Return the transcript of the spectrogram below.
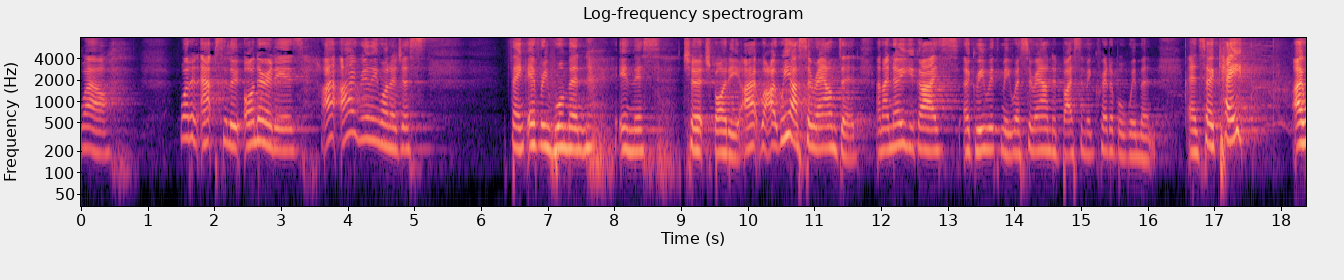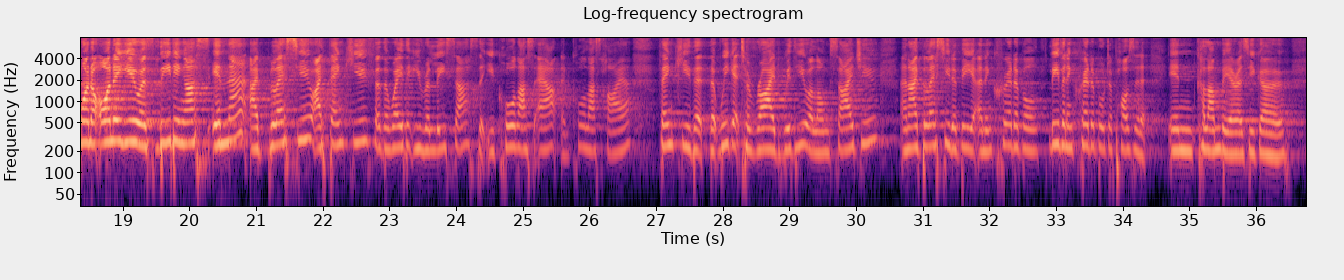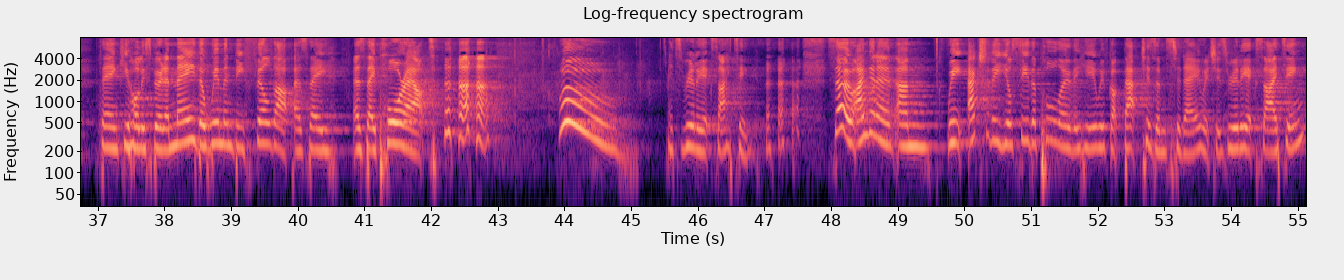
Wow. What an absolute honor it is. I, I really want to just thank every woman in this church body. I, I, we are surrounded, and I know you guys agree with me, we're surrounded by some incredible women. And so, Kate, I want to honor you as leading us in that. I bless you. I thank you for the way that you release us, that you call us out and call us higher. Thank you that, that we get to ride with you alongside you. And I bless you to be an incredible, leave an incredible deposit in Colombia as you go. Thank you, Holy Spirit. And may the women be filled up as they, as they pour out. Woo! It's really exciting. so I'm going to, um, we actually, you'll see the pool over here. We've got baptisms today, which is really exciting.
